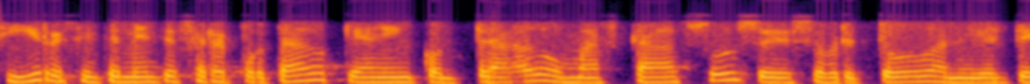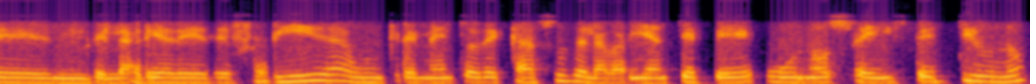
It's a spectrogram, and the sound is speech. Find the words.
sí, recientemente se ha reportado que han encontrado más casos, eh, sobre todo a nivel de, del área de, Florida, un incremento de casos de la variante B1621.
